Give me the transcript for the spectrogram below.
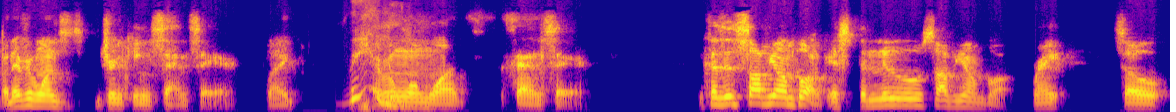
but everyone's drinking Sancerre. Like really? everyone wants Sancerre because it's Sauvignon Blanc. It's the new Sauvignon Blanc, right? So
